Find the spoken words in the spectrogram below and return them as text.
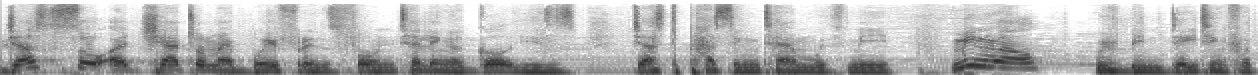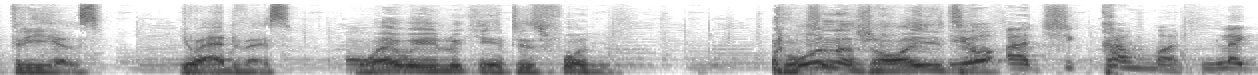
Just saw a chat on my boyfriend's phone telling a girl he's just passing time with me. Meanwhile, we've been dating for three years. Your advice? Why were you looking at his phone ona yo, zvawaita Achi, come on. Like,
